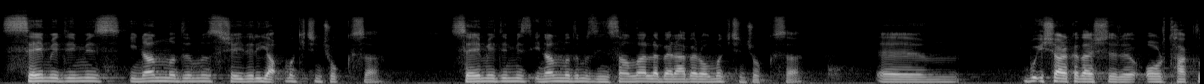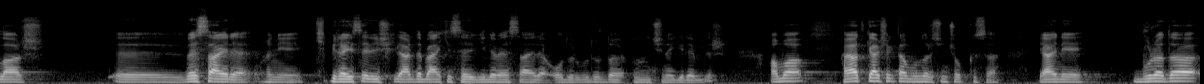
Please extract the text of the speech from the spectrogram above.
sevmediğimiz, inanmadığımız şeyleri yapmak için çok kısa. Sevmediğimiz, inanmadığımız insanlarla beraber olmak için çok kısa. Ee, bu iş arkadaşları, ortaklar e, vesaire hani bireysel ilişkilerde belki sevgili vesaire odur budur da bunun içine girebilir. Ama hayat gerçekten bunlar için çok kısa. Yani burada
